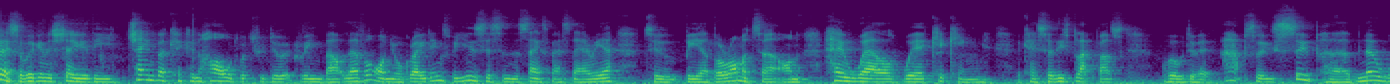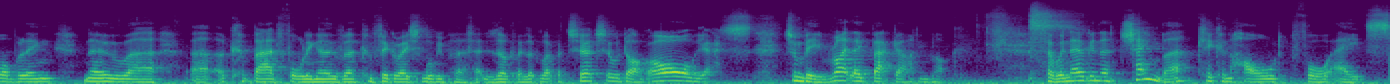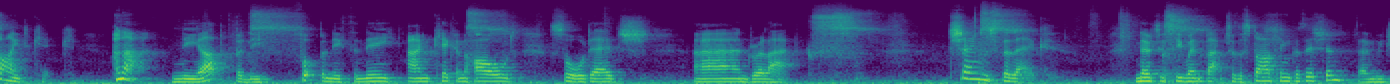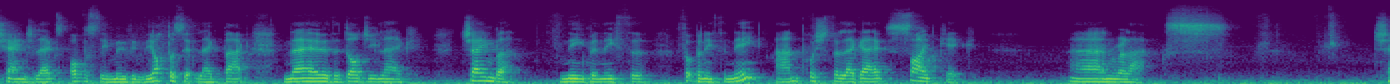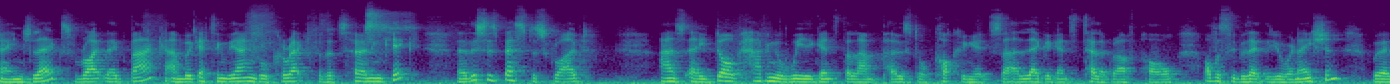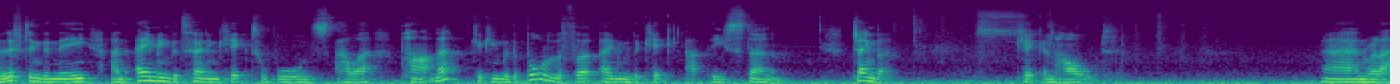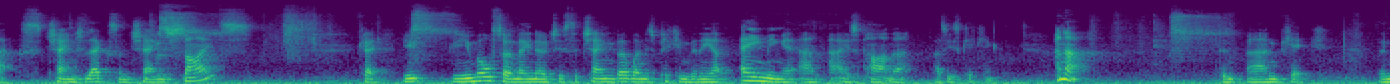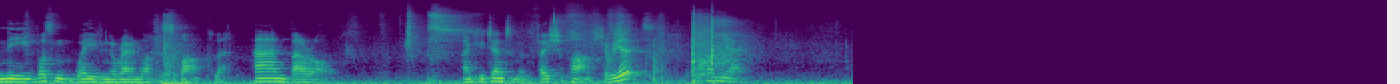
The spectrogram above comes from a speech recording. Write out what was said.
Okay, so we're going to show you the chamber kick and hold, which we do at green belt level on your gradings. We use this in the southwest area to be a barometer on how well we're kicking. Okay, so these black belts will do it absolutely superb, no wobbling, no uh, uh, bad falling over, configuration will be perfect. Look, they look like a Churchill dog. Oh yes, Chumbi, right leg back guarding block. So we're now going to chamber, kick and hold for a side kick. Hana! Knee up, beneath foot beneath the knee, and kick and hold, sword edge, and relax. Change the leg. Notice he went back to the starting position, then we change legs, obviously moving the opposite leg back. Now the dodgy leg. Chamber, knee beneath the foot beneath the knee, and push the leg out, side kick, and relax change legs, right leg back, and we're getting the angle correct for the turning kick. Now this is best described as a dog having a wee against the lamppost or cocking its uh, leg against a telegraph pole, obviously without the urination. We're lifting the knee and aiming the turning kick towards our partner, kicking with the ball of the foot, aiming the kick at the sternum. Chamber, kick and hold and relax. Change legs and change sides. Okay, you, you also may notice the chamber when he's picking the knee up, aiming it at, at his partner as he's kicking. And up, and kick. The knee wasn't waving around like a sparkler. And barrel. Thank you, gentlemen. Face your partner. Shariat, come here.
